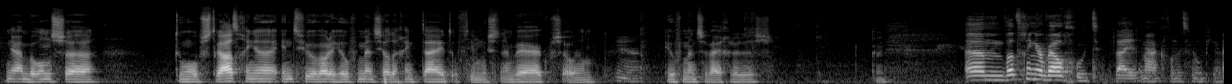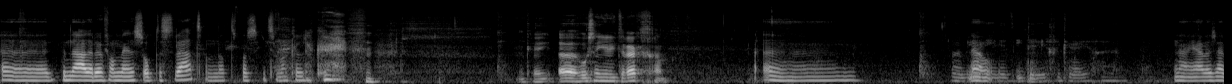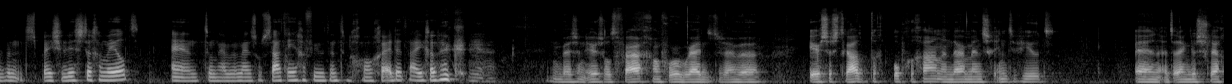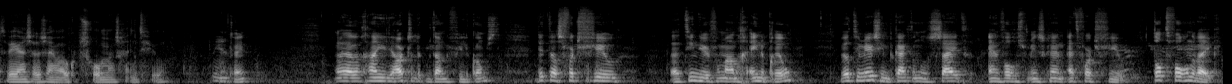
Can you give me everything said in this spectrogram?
Ja, en bij ons, eh, toen we op straat gingen interviewen, waren er heel veel mensen die hadden geen tijd of die moesten naar werk of zo. Dan Ja. Heel veel mensen weigerden dus. Ehm, wat ging er wel goed bij het maken van dit filmpje? Eh, het benaderen van mensen op de straat, want dat was iets makkelijker. Oké. Eh, hoe zijn jullie te werk gegaan? Ehm, Hoe hebben nou, jullie dit idee gekregen? nou ja, we hebben specialisten gemaild en toen hebben we mensen op straat ingeviewd en toen gewoon geëdit eigenlijk. Ja. Wij zijn eerst wat vragen gaan voorbereiden. Toen zijn we eerst de straat op opgegaan en daar mensen geïnterviewd. En uiteindelijk dus slecht weer en zo zijn we ook op school mensen gaan interviewen. Oké. Eh, we gaan jullie hartelijk bedanken voor jullie komst. Dit was Fort Review, eh 10 uur van maandag 1 april. Wilt u meer zien, bekijk dan onze site en volg ons op Instagram, @fortreview. Tot volgende week.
